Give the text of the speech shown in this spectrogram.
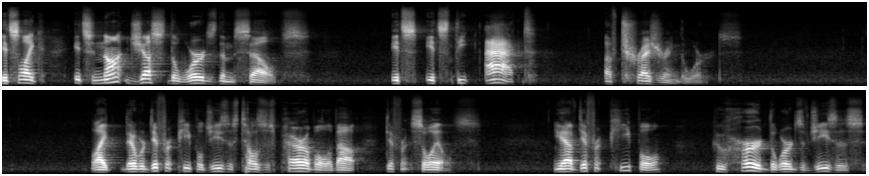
It's like, it's not just the words themselves, it's, it's the act of treasuring the words. Like, there were different people. Jesus tells us parable about different soils. You have different people who heard the words of Jesus,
